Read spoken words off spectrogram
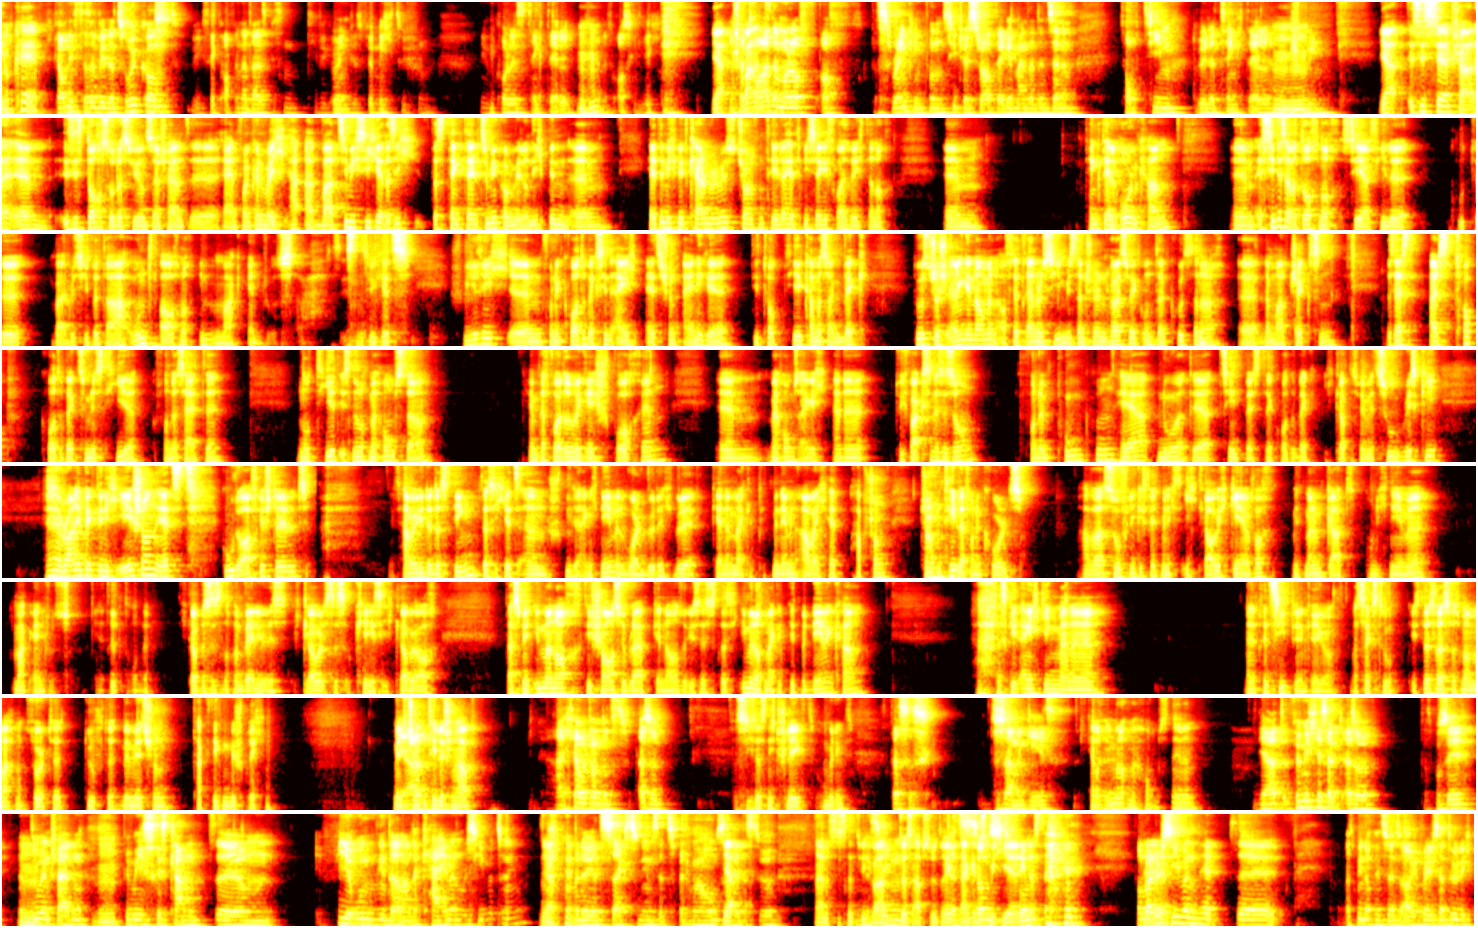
okay. Ich glaube nicht, dass er wieder zurückkommt. Wie gesagt, auch wenn er da jetzt ein bisschen tiefer gerankt ist, für mich zwischen Nico Collins, Tank Dell, Mhm. relativ ausgeglichen. Ja, Ich vertraue da mal auf, auf das Ranking von CJ Stroud, der gemeint hat, in seinem Top-Team würde Tank Dell Mhm. spielen. Ja, es ist sehr schade. Ähm, es ist doch so, dass wir uns anscheinend äh, reinfallen können, weil ich war ziemlich sicher, dass ich das Tank Tail zu mir kommen wird und ich bin, ähm, hätte mich mit Karen Williams, Jonathan Taylor, hätte mich sehr gefreut, wenn ich da noch ähm, Tank Tail holen kann. Ähm, es sind jetzt aber doch noch sehr viele gute Wide Receiver da und auch noch im Mark Andrews. Ah, das ist natürlich jetzt schwierig. Ähm, von den Quarterbacks sind eigentlich jetzt schon einige, die Top-Tier, kann man sagen, weg. Du hast Josh Allen genommen, auf der 307 ist dann schön Hurts weg und dann kurz danach äh, Lamar Jackson. Das heißt, als Top-Quarterback, zumindest hier von der Seite, notiert ist nur noch Mahomes da. Wir haben gerade vorher darüber gesprochen. Ähm, Mahomes eigentlich eine durchwachsene Saison. Von den Punkten her nur der zehntbeste Quarterback. Ich glaube, das wäre mir zu risky. Äh, Running Back bin ich eh schon jetzt gut aufgestellt. Jetzt haben wir wieder das Ding, dass ich jetzt einen Spieler eigentlich nehmen wollen würde. Ich würde gerne Michael Pittman nehmen, aber ich habe schon Jonathan Taylor von den Colts. Aber so viel gefällt mir nicht. Ich glaube, ich gehe einfach mit meinem Gut und ich nehme Mark Andrews in der dritten Runde. Ich glaube, dass es noch ein Value ist. Ich glaube, dass das okay ist. Ich glaube auch, dass mir immer noch die Chance bleibt, genau so ist es, dass ich immer noch Michael Pittman nehmen kann. Ah, Das geht eigentlich gegen meine, meine Prinzipien, Gregor. Was sagst du? Ist das was, was man machen sollte, dürfte, wenn wir jetzt schon Taktiken besprechen? Wenn ich Ja. Taylor schon habe, Ja, ich glaube schon, dass, also, dass sich das nicht schlägt unbedingt. dass es zusammengeht. Ich kann auch immer noch Mahomes nehmen. Ja, für mich ist halt, also, das muss eh Mhm. du entscheiden. Mhm. Für mich ist es riskant, ähm, vier Runden hintereinander keinen Receiver zu nehmen. Ja. Wenn du jetzt sagst, du nimmst jetzt Patrick Mahomes, Ja. hättest du Nein, das ist natürlich wahr. Deswegen- Du hast absolut recht. das Danke, dass du mich hier von- erinnerst. Von Wide Äh, Receivern hätte, was mir noch jetzt so ins Auge fällt, ist natürlich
